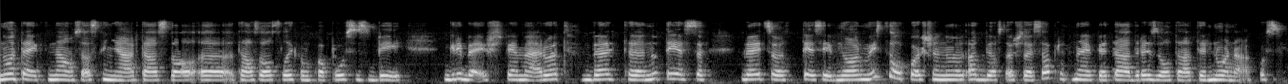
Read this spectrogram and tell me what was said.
noteikti nav saskaņā ar tās, val, tās valsts likumu, ko puses bija gribējušas piemērot. Bet nu, tiesa, veicot tiesību normu iztulkošanu, atbilstoši tai sapratnē, pie tāda rezultāta ir nonākusi.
